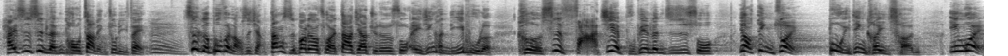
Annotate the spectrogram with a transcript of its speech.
还是是人头诈领助理费？嗯，这个部分老实讲，当时爆料出来，大家觉得说，哎、已经很离谱了。可是法界普遍认知是说，要定罪不一定可以成，因为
